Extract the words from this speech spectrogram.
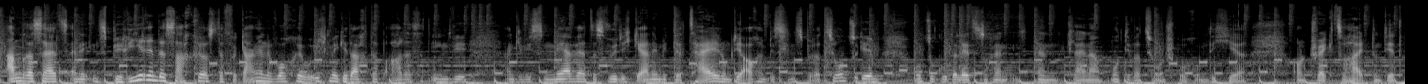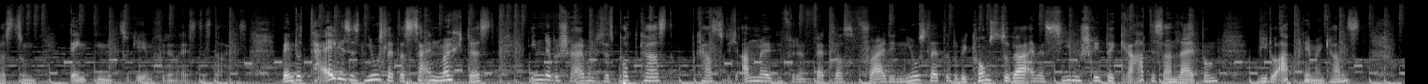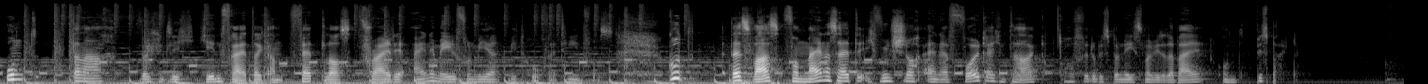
Andererseits eine inspirierende Sache aus der vergangenen Woche, wo ich mir gedacht habe, ah, das hat irgendwie einen gewissen Mehrwert, das würde ich gerne mit dir teilen, um dir auch ein bisschen Inspiration zu geben. Und zu guter Letzt noch ein, ein kleiner Motivationsspruch, um dich hier on track zu halten und dir etwas zum Denken mitzugeben für den Rest des Tages. Wenn du Teil dieses Newsletters sein möchtest, in der Beschreibung dieses Podcasts kannst du dich anmelden für den Fat Loss Friday Newsletter. Du bekommst sogar eine 7 Schritte Gratisanleitung, wie du abnehmen kannst und danach wöchentlich jeden Freitag am Fat Loss Friday eine Mail von mir mit hochwertigen Infos. Gut, das war's von meiner Seite. Ich wünsche noch einen erfolgreichen Tag. Hoffe, du bist beim nächsten Mal wieder dabei und bis bald.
